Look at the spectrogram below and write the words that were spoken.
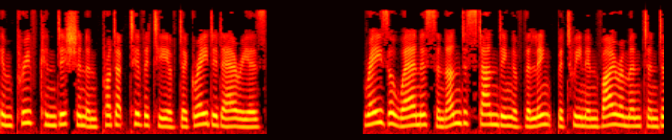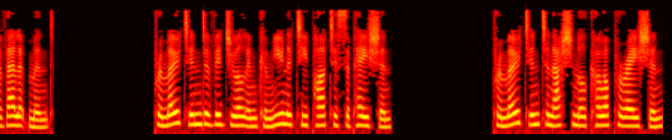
Improve condition and productivity of degraded areas raise awareness and understanding of the link between environment and development, promote individual and community participation, promote international cooperation,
